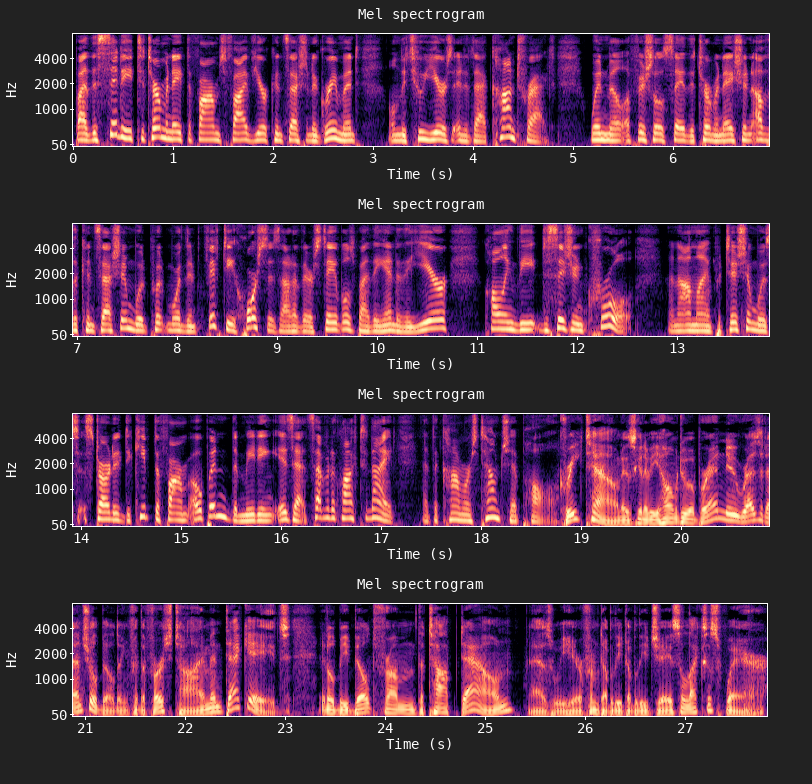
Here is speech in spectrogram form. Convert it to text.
by the city to terminate the farm's five year concession agreement only two years into that contract. Windmill officials say the termination of the concession would put more than 50 horses out of their stables by the end of the year, calling the decision cruel. An online petition was started to keep the farm open. The meeting is at 7 o'clock tonight at the Commerce Township Hall. Greektown is going to be home to a brand new residential building for the first time in decades. It'll be built from the top down, as we hear from WWJ's Alexis Ware.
